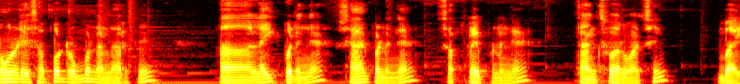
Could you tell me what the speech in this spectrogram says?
உங்களுடைய சப்போர்ட் ரொம்ப நல்லாயிருக்கு லைக் பண்ணுங்கள் ஷேர் பண்ணுங்கள் சப்ஸ்கிரைப் பண்ணுங்கள் தேங்க்ஸ் ஃபார் வாட்சிங் பை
